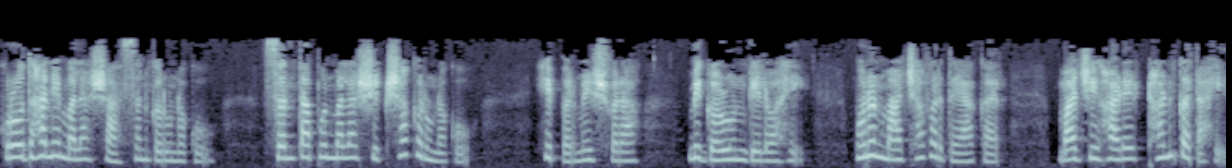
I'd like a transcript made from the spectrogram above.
क्रोधाने मला शासन करू नको संतापून मला शिक्षा करू नको. हे परमेश्वरा मी गळून गेलो आहे म्हणून माझ्यावर दया कर. माझी हाडे ठणकत आहेत.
